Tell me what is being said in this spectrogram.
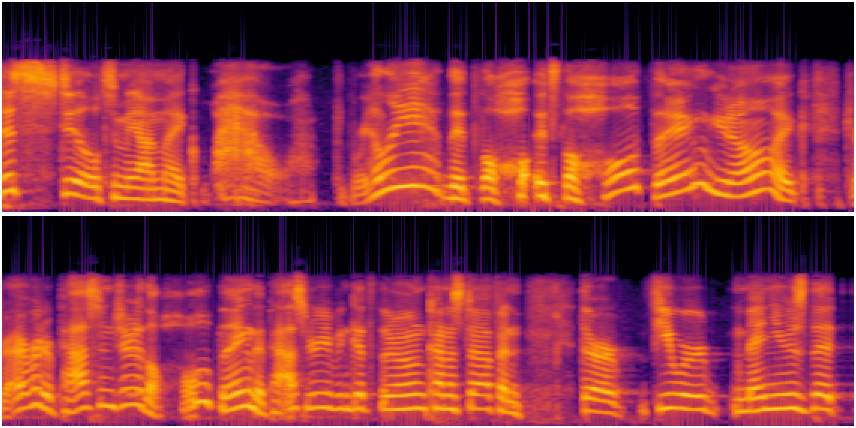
this still to me, I'm like, wow, really? It's the whole, it's the whole thing, you know, like driver to passenger, the whole thing. The passenger even gets their own kind of stuff, and there are fewer menus that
